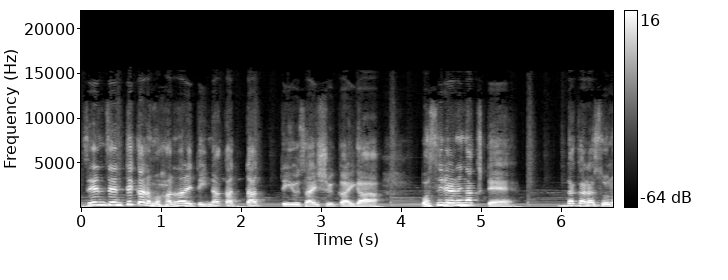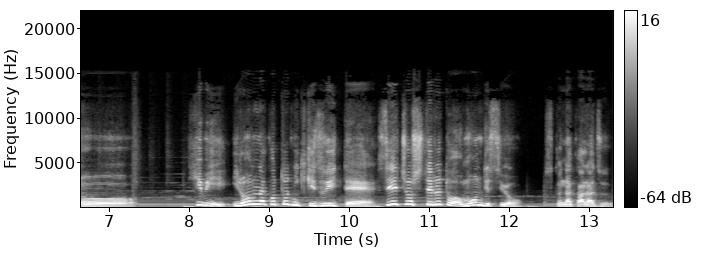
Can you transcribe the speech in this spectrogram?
全然手からも離れていなかったっていう最終回が忘れられなくて。だからその日々いろんなことに気づいて成長してるとは思うんですよ。少なからず。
